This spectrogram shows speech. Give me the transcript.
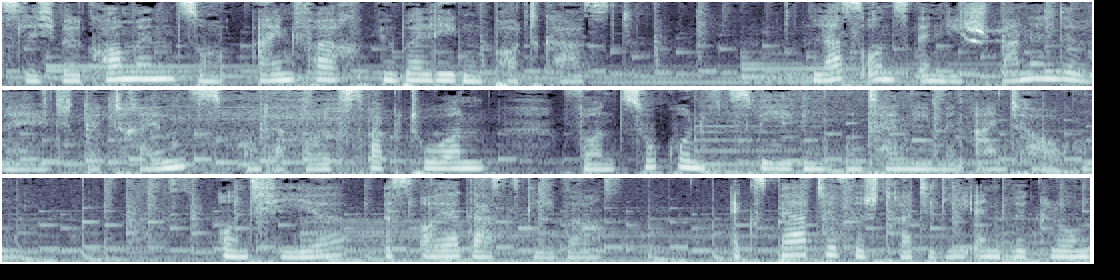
Herzlich willkommen zum Einfach Überlegen Podcast. Lass uns in die spannende Welt der Trends und Erfolgsfaktoren von zukunftsfähigen Unternehmen eintauchen. Und hier ist euer Gastgeber, Experte für Strategieentwicklung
